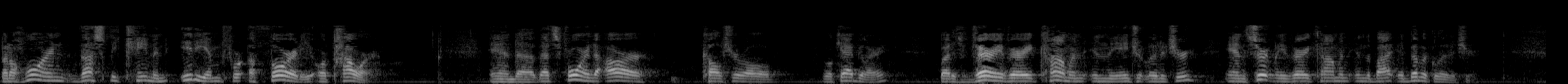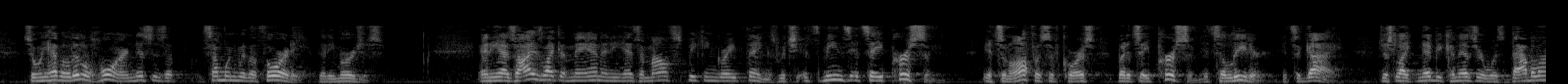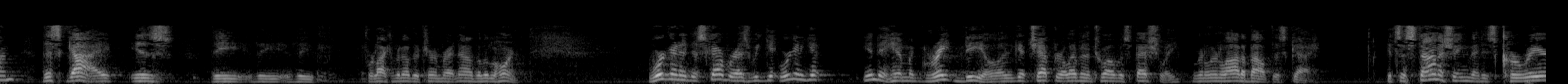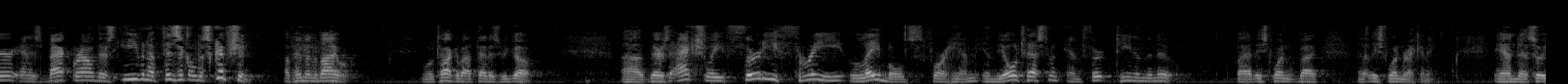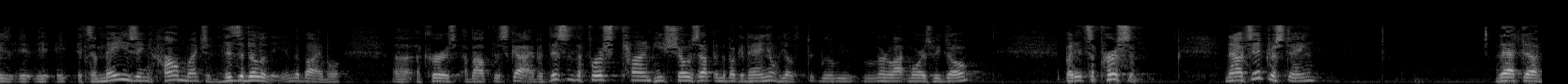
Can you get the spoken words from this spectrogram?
but a horn thus became an idiom for authority or power. And uh, that's foreign to our cultural vocabulary, but it's very, very common in the ancient literature and certainly very common in the biblical literature. So when you have a little horn, this is a, someone with authority that emerges. And he has eyes like a man, and he has a mouth speaking great things, which it means it's a person. It's an office, of course, but it's a person. It's a leader. It's a guy. Just like Nebuchadnezzar was Babylon, this guy is the, the, the for lack of another term right now, the little horn. We're going to discover as we get, we're going to get into him a great deal, and get chapter 11 and 12 especially. We're going to learn a lot about this guy. It's astonishing that his career and his background, there's even a physical description of him in the Bible. And we'll talk about that as we go. Uh, there's actually 33 labels for him in the Old Testament and 13 in the New, by at least one, by at least one reckoning. And uh, so it, it, it's amazing how much visibility in the Bible uh, occurs about this guy. But this is the first time he shows up in the book of Daniel. He'll, we'll learn a lot more as we go. But it's a person. Now it's interesting that uh,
